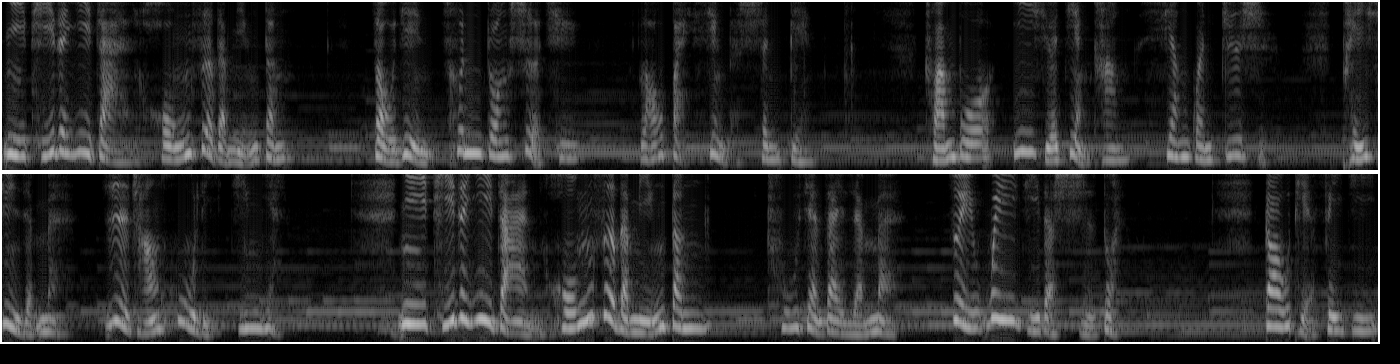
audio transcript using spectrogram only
你提着一盏红色的明灯，走进村庄社区老百姓的身边，传播医学健康相关知识，培训人们日常护理经验。你提着一盏红色的明灯，出现在人们最危急的时段。高铁、飞机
